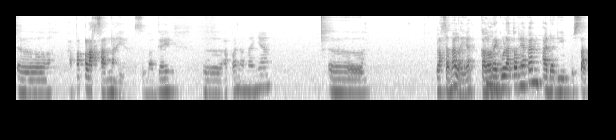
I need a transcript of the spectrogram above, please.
eh, apa pelaksana ya sebagai eh, apa namanya eh, pelaksana lah ya kalau Hmm. regulatornya kan ada di pusat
